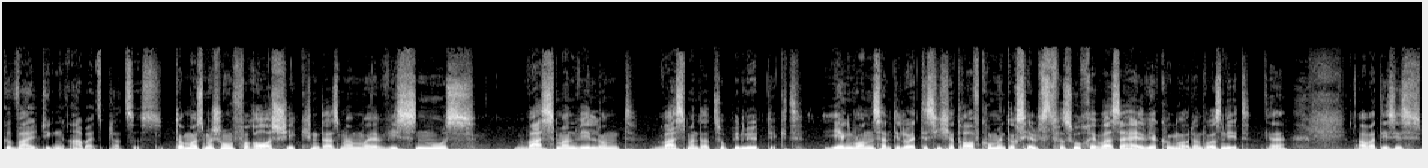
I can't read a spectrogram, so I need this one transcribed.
gewaltigen Arbeitsplatzes. Da muss man schon vorausschicken, dass man mal wissen muss, was man will und was man dazu benötigt. Irgendwann sind die Leute sicher draufgekommen durch Selbstversuche, was eine Heilwirkung hat und was nicht. Gell? Aber das ist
